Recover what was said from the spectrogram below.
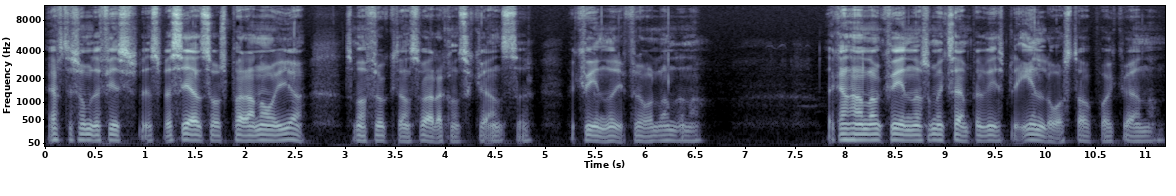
Eftersom det finns en speciell sorts paranoia som har fruktansvärda konsekvenser för kvinnor i förhållandena. Det kan handla om kvinnor som exempelvis blir inlåsta av pojkvännen.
